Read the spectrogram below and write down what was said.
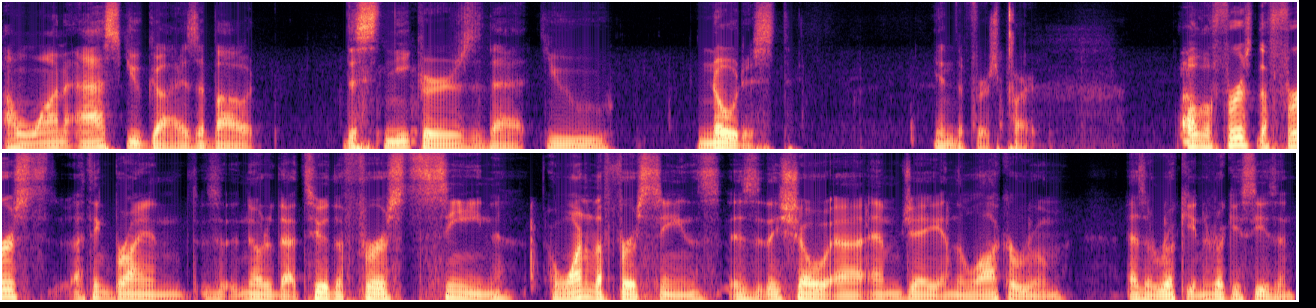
I want to ask you guys about the sneakers that you noticed in the first part. Well, the first, the first, I think Brian noted that too. The first scene, one of the first scenes, is they show uh, MJ in the locker room as a rookie in the rookie season,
